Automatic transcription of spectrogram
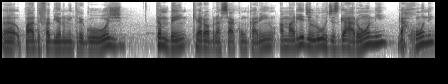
Uh, o padre Fabiano me entregou hoje. Também quero abraçar com carinho a Maria de Lourdes Garone, Garrone,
